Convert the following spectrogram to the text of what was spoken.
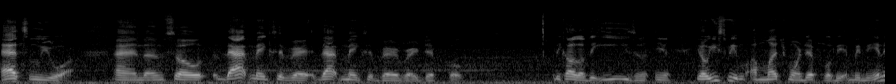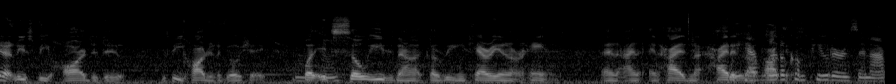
that's who you are, and um, so that makes it very that makes it very very difficult. because of the ease. And, you know, you know, it used to be much more difficult. I mean, the internet used to be hard to do. It used to be hard to negotiate, but it's mm-hmm. so easy now because we can carry it in our hands and hide- and hide in- hide it We in our have little computers in our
